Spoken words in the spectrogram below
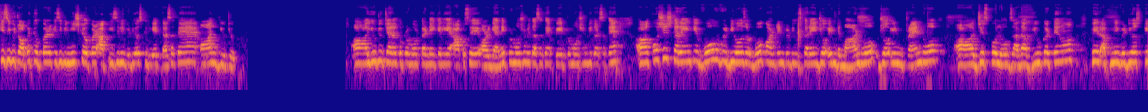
किसी भी टॉपिक के ऊपर किसी भी नीच के ऊपर आप इजीली वीडियोस क्रिएट कर सकते हैं ऑन यूट्यूब यूट्यूब चैनल को प्रमोट करने के लिए आप उसे ऑर्गेनिक प्रमोशन भी कर सकते हैं पेड प्रमोशन भी कर सकते हैं. uh, कोशिश करें कि वो वीडियोस और वो कंटेंट प्रोड्यूस करें जो इन डिमांड हो जो इन ट्रेंड हो जिसको लोग ज़्यादा व्यू करते हों, फिर अपनी वीडियोस के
